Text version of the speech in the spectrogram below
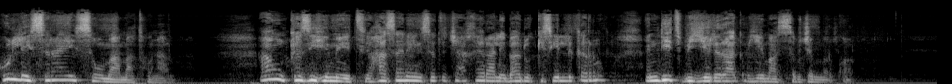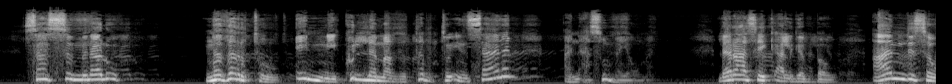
ሁሌ ስራዬ ሰው ማማት ሆናሉ አሁን ከዚህ ሜት ሐሰናይን ሰጥቼ አኼራ ላይ ባዶ ኪሴ ልቀር ነው እንዴት ብዬ ልራቅ ብዬ ማሰብ ጀመርኳሉ ሳስብ ምን አሉ? ነዘርቱ ኢኒ ኩለማ እግተብቱ ኢንሳንን አን አሱመ የውመን። ለራሴ ቃል ገባው። አንድ ሰው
